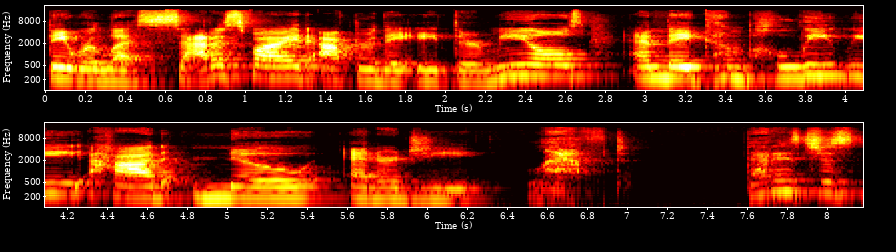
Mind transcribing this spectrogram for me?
they were less satisfied after they ate their meals, and they completely had no energy left. That is just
